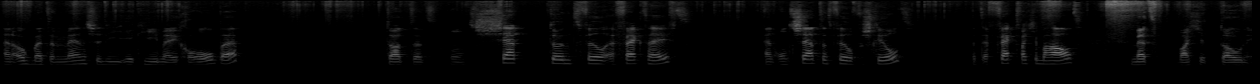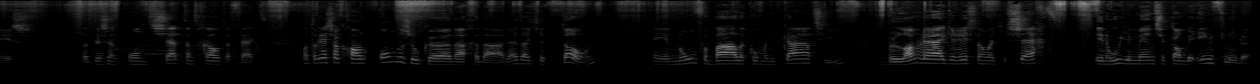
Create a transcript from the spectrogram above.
en ook met de mensen die ik hiermee geholpen heb, dat het ontzettend veel effect heeft en ontzettend veel verschilt. Het effect wat je behaalt met wat je toon is. Dat is een ontzettend groot effect. Want er is ook gewoon onderzoek naar gedaan hè, dat je toon en je non-verbale communicatie belangrijker is dan wat je zegt in hoe je mensen kan beïnvloeden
